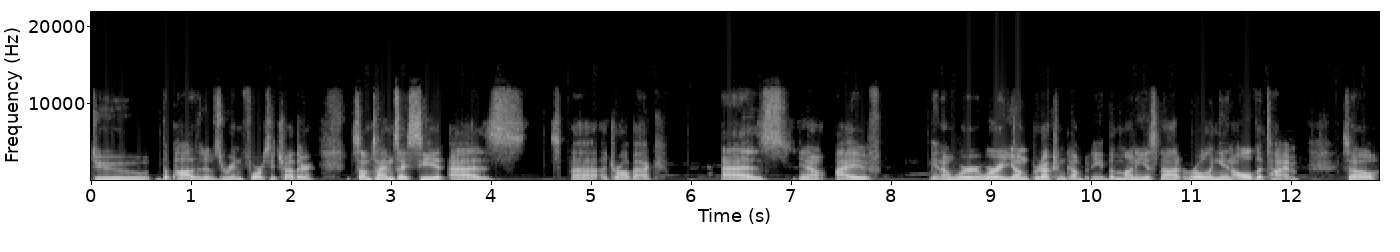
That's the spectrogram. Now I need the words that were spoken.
do the positives reinforce each other sometimes i see it as uh, a drawback as you know i've you know we're we're a young production company the money is not rolling in all the time so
